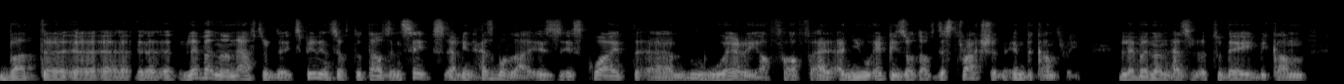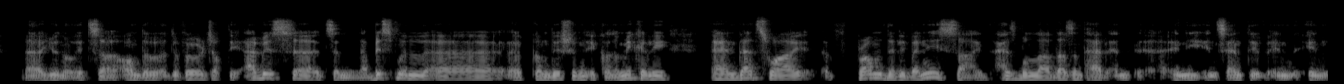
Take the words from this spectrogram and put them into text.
But uh, uh, uh, Lebanon, after the experience of 2006, I mean, Hezbollah is is quite um, wary of, of a, a, new episode of destruction in the country. Lebanon has today become uh, you know, it's uh, on the, the verge of the abyss. Uh, it's an abysmal condition economically. And that's why, from the Lebanese side, Hezbollah doesn't have an, any incentive in, in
